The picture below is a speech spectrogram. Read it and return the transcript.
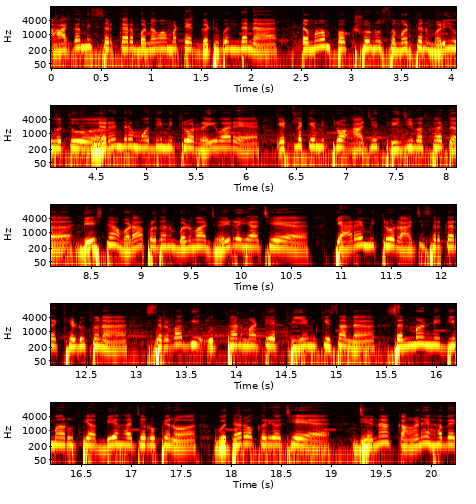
આગામી સરકાર બનાવવા માટે ગઠબંધનના તમામ પક્ષોનું સમર્થન મળ્યું હતું. નરેન્દ્ર મોદી મિત્રો રવિવારે, એટલે કે મિત્રો આજે ત્રીજી વખત, દેશના વડાપ્રધાન બનવા જઈ રહ્યા છે. ત્યારે મિત્રો રાજ્ય સરકારે ખેડૂતોના સર્વાગી ઉત્થાન માટે પીએમ કિસાન સન્માન નિધિમાં રૂપિયા બે હજાર રૂપિયાનો વધારો કર્યો છે. જેના કારણે હવે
